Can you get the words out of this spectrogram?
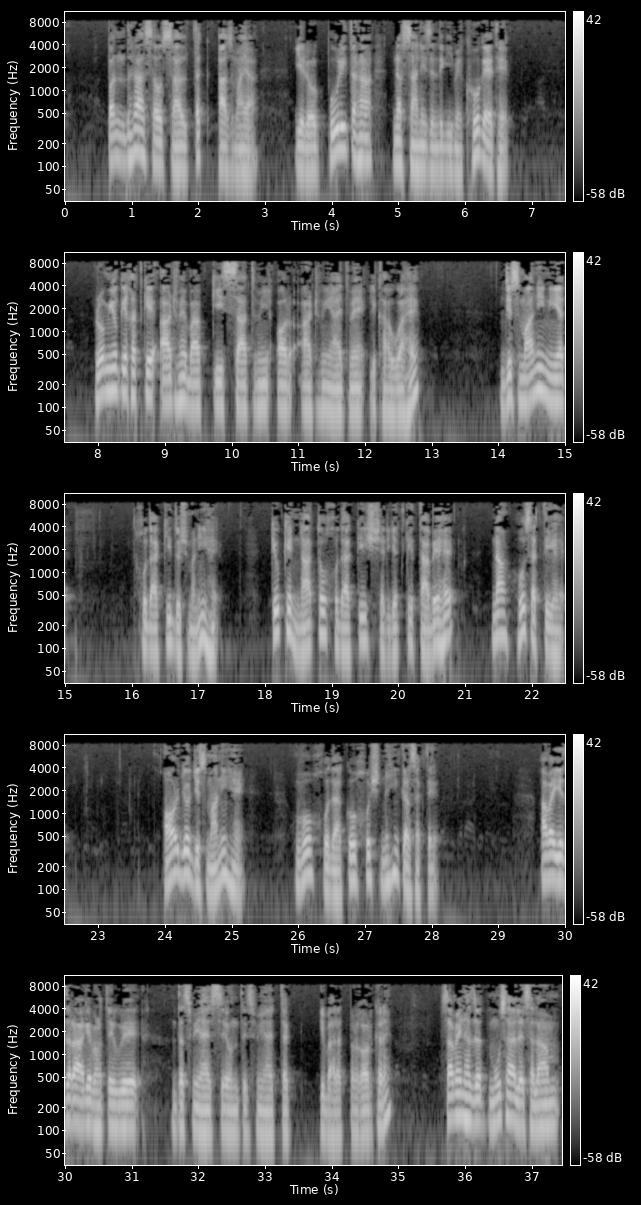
پندرہ سو سال تک آزمایا۔ یہ لوگ پوری طرح نفسانی زندگی میں کھو گئے تھے۔ رومیو کے خط کے آٹھویں باپ کی ساتویں اور آٹھویں آیت میں لکھا ہوا ہے، جسمانی نیت خدا کی دشمنی ہے، کیونکہ نہ تو خدا کی شریعت کے تابع ہے، نہ ہو سکتی ہے۔ اور جو جسمانی ہیں، وہ خدا کو خوش نہیں کر سکتے۔ ہاں اب یہ ذرا آگے بڑھتے ہوئے دسویں آیت سے انتیسویں آیت تک عبارت پر غور کریں۔ سامعین، حضرت موسا علیہ السلام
